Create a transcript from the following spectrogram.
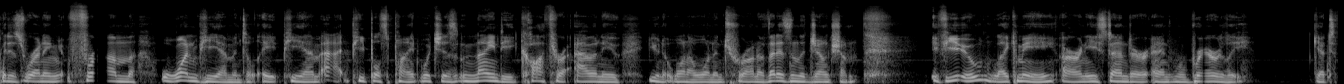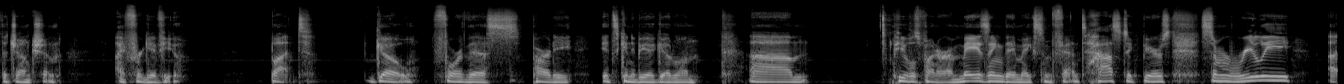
it is running from 1 p.m. until 8 p.m. at People's Pint, which is 90 Cawthra Avenue, Unit 101 in Toronto. That is in the junction. If you, like me, are an East Ender and rarely get to the junction, I forgive you. But go for this party. It's going to be a good one. Um, People's Pint are amazing. They make some fantastic beers, some really uh,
